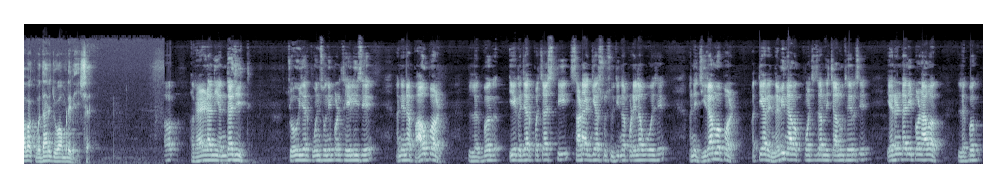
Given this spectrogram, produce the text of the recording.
આવક વધારે જોવા મળી રહી છે. રાયડાની અંદાજિત ચોવીસ હજાર પાંચસોની પણ થયેલી છે અને એના ભાવ પણ લગભગ એક હજાર પચાસથી સાડા અગિયારસો સુધીના પડેલા હોય છે. અને જીરામાં પણ અત્યારે નવીન આવક પાંચ હજારની ચાલુ થયેલ છે. એરંડાની પણ આવક લગભગ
